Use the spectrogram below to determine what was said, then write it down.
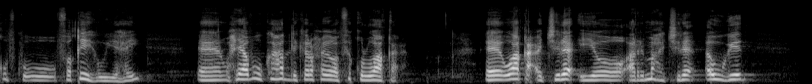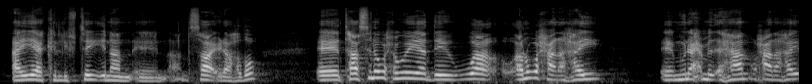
qofka uu faqiih uu yahay waxyaabuhu ka hadli kara waxa waa fiqul waaqic waaqaca jira iyo arrimaha jira awgeed ayaa kaliftay inaan aan saa idhaahdo taasina waxa weeyaan dee waa anu waxaan ahay mune axmed ahaan waxaan ahay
